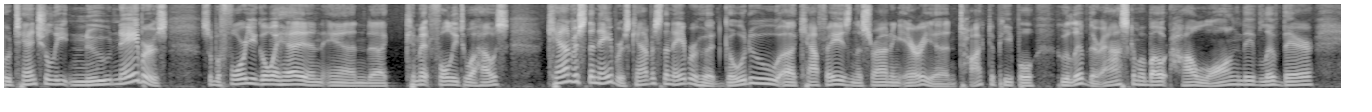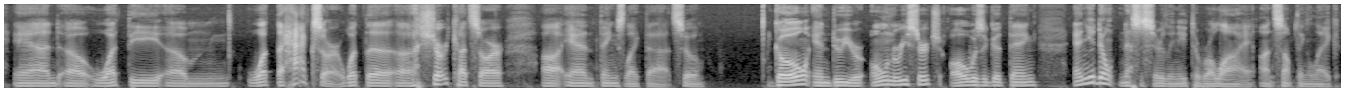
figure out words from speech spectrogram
potentially new neighbors. So before you go ahead and, and uh, commit fully to a house, canvass the neighbors, canvass the neighborhood, go to uh, cafes in the surrounding area and talk to people who live there. Ask them about how long they've lived there and uh, what the um, what the hacks are, what the uh, shortcuts are, uh, and things like that. So. Go and do your own research, always a good thing. And you don't necessarily need to rely on something like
